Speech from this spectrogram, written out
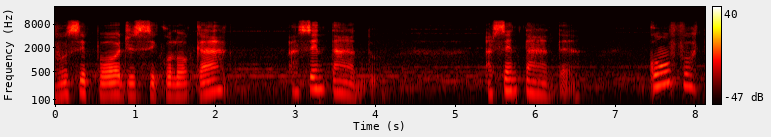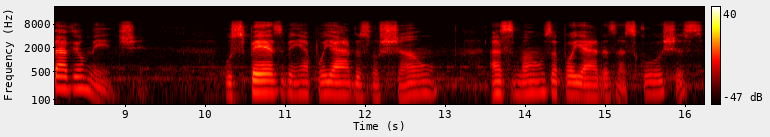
você pode se colocar assentado, assentada, confortavelmente, os pés bem apoiados no chão, as mãos apoiadas nas coxas,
